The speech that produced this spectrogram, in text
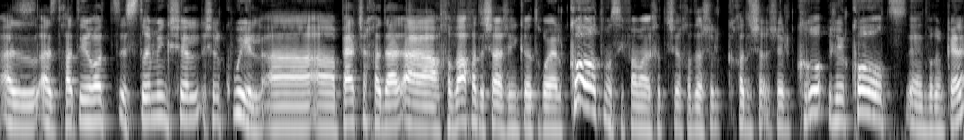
אז אז התחלתי לראות סטרימינג של של Quill הפאץ' החדש ההרחבה החדשה שנקראת Royal Court מוסיפה מערכת של חדשה של חדשה של קרו- של courts אה, דברים כאלה.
